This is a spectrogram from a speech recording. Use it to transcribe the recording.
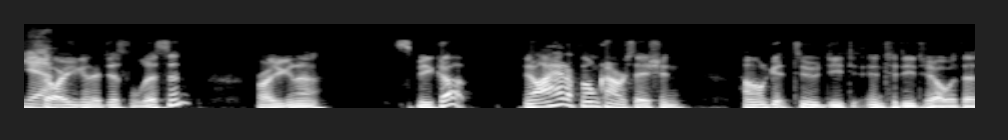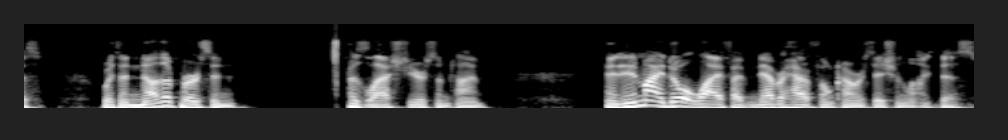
Yeah. So are you going to just listen or are you going to speak up? You know, I had a phone conversation. I won't get too de- into detail with this with another person. It was last year sometime. And in my adult life, I've never had a phone conversation like this.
